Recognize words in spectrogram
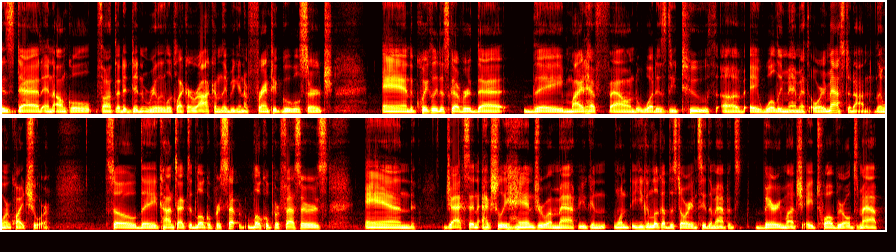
his dad and uncle thought that it didn't really look like a rock, and they began a frantic Google search and quickly discovered that they might have found what is the tooth of a woolly mammoth or a mastodon. They weren't quite sure. So they contacted local local professors and Jackson actually hand drew a map. You can one you can look up the story and see the map. It's very much a 12-year-old's map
